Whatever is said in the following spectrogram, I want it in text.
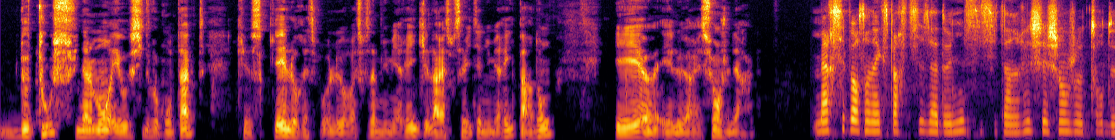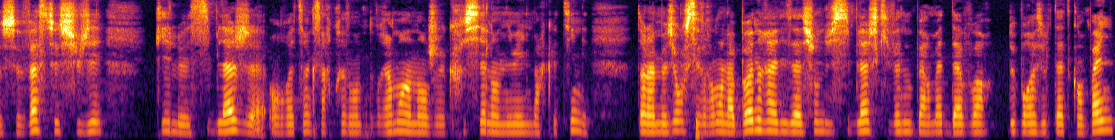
de tous finalement et aussi de vos contacts, ce qui est le, le, responsable numérique, la responsabilité numérique, pardon, et, euh, et le RSE en général. Merci pour ton expertise, Adonis. C'est un riche échange autour de ce vaste sujet qui est le ciblage. On retient que ça représente vraiment un enjeu crucial en email marketing, dans la mesure où c'est vraiment la bonne réalisation du ciblage qui va nous permettre d'avoir de bons résultats de campagne,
